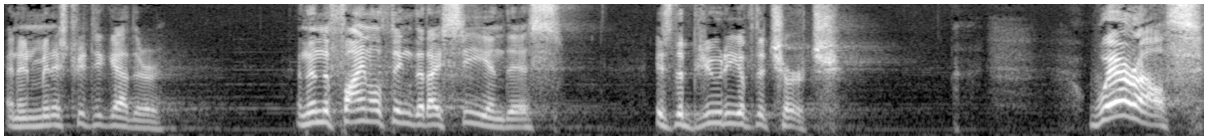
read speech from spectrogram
and in ministry together. And then the final thing that I see in this is the beauty of the church. Where else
